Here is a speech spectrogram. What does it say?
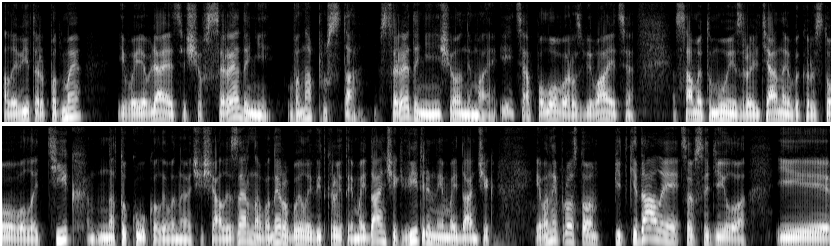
Але вітер подме, і виявляється, що всередині вона пуста. Всередині нічого немає. І ця полова розвивається. Саме тому ізраїльтяни використовували тік на току, коли вони очищали зерна. Вони робили відкритий майданчик, вітряний майданчик. І вони просто підкидали це все діло, і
